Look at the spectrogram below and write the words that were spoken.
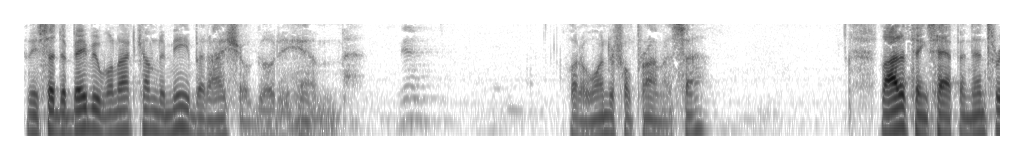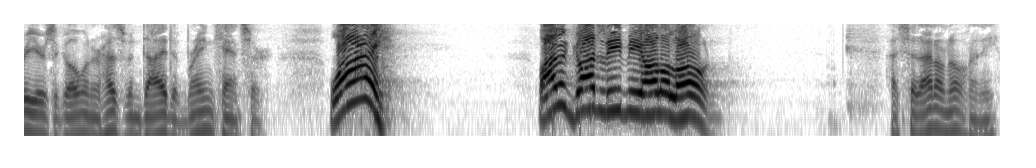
And he said, The baby will not come to me, but I shall go to him. What a wonderful promise, huh? A lot of things happened. Then three years ago, when her husband died of brain cancer. Why? Why would God leave me all alone? I said, I don't know, honey.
